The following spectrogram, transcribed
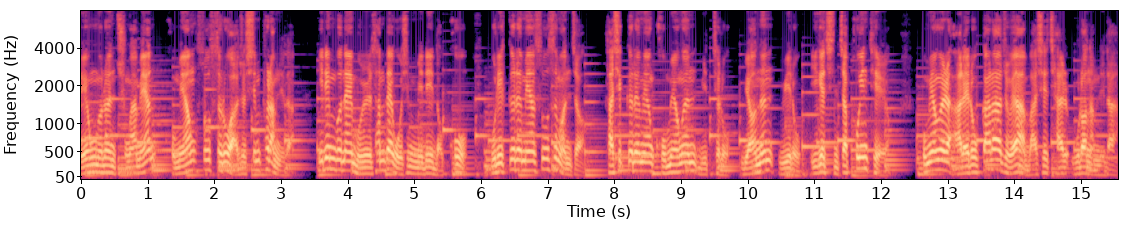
내용물은 중화면, 고명, 소스로 아주 심플합니다. 1인분에 물 350ml 넣고 물이 끓으면 소스 먼저, 다시 끓으면 고명은 밑으로, 면은 위로. 이게 진짜 포인트예요. 고명을 아래로 깔아줘야 맛이 잘 우러납니다.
